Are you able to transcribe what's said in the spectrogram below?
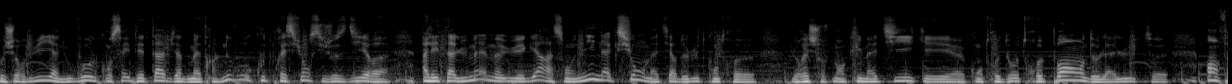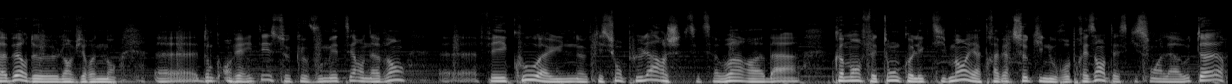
aujourd'hui à nouveau le Conseil d'État vient de mettre un nouveau coup de pression si j'ose dire euh, à l'État lui-même eu égard à son inaction en matière de lutte contre le réchauffement climatique et contre d'autres pans de la lutte en faveur de l'environnement. Donc en vérité, ce que vous mettez en avant fait écho à une question plus large, c'est de savoir euh, bah, comment fait-on collectivement et à travers ceux qui nous représentent, est-ce qu'ils sont à la hauteur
